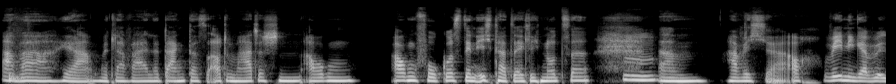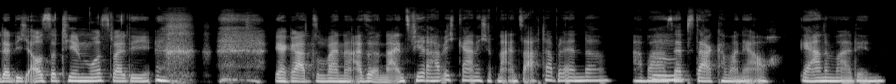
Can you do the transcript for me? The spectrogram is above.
Aber ja, mittlerweile dank des automatischen Augen, Augenfokus, den ich tatsächlich nutze, Mhm. ähm, habe ich äh, auch weniger Bilder, die ich aussortieren muss, weil die ja gerade so meine, also eine 1,4er habe ich gar nicht, ich habe eine 1,8er Blende, aber Mhm. selbst da kann man ja auch gerne mal den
